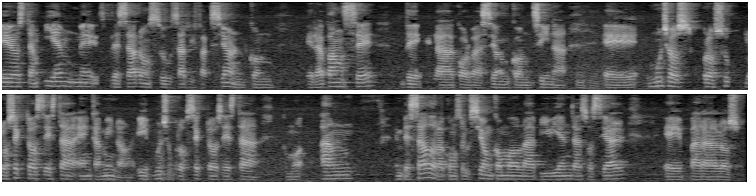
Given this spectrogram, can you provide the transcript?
ellos también me expresaron su satisfacción con el avance de la colaboración con China. Eh, muchos proyectos están en camino y muchos proyectos están como han empezado la construcción como la vivienda social para los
